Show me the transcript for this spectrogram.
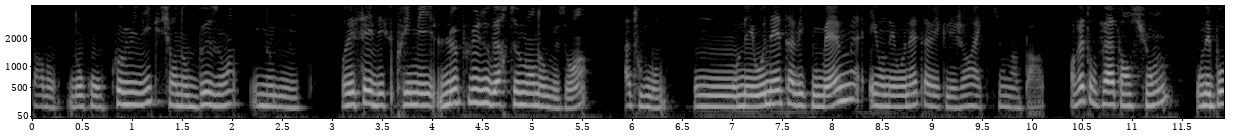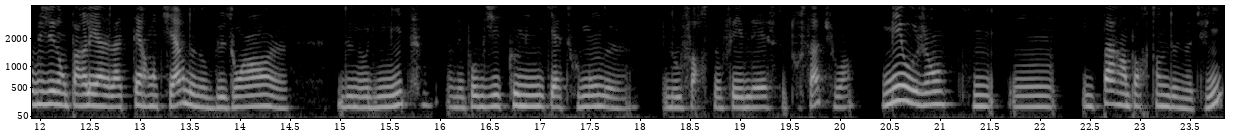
Pardon. Donc on communique sur nos besoins et nos limites. On essaye d'exprimer le plus ouvertement nos besoins à tout le monde. On est honnête avec nous-mêmes et on est honnête avec les gens à qui on en parle. En fait, on fait attention. On n'est pas obligé d'en parler à la terre entière de nos besoins, euh, de nos limites. On n'est pas obligé de communiquer à tout le monde euh, nos forces, nos faiblesses, tout ça, tu vois. Mais aux gens qui ont une part importante de notre vie,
